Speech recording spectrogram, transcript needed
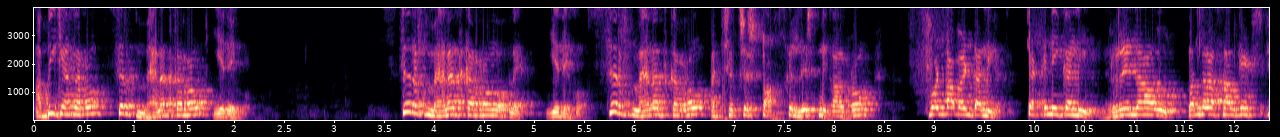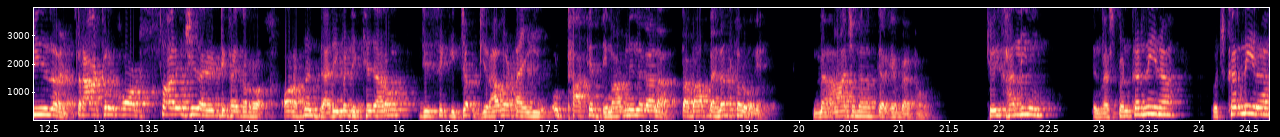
अभी क्या कर रहा हूँ? सिर्फ़ मेहनत कर रहा हूँ, ये देखो। सिर्फ़ मेहनत कर रहा हूँ अपने, ये देखो। सिर्फ़ मेहनत कर रहा हूँ अच्छे अच्छे स्टॉक्स के लिस्ट निकाल रहा हूँ फंडामेंटली टेक्निकली रेनाउ पंद्रह साल के एक्सपीरियंस ट्रैक रिकॉर्ड सारी चीज़ आइडेंटिफाई कर रहा हूँ और अपने डायरी में लिखे जा रहा हूँ, जिससे कि जब गिरावट आएगी, उठा के दिमाग नहीं लगाना, तब आप मेहनत करोगे। मैं आज मेहनत करके बैठा हूँ, क्योंकि खाली हूँ इन्वेस्टमेंट कर नहीं रहा, कुछ कर नहीं रहा,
